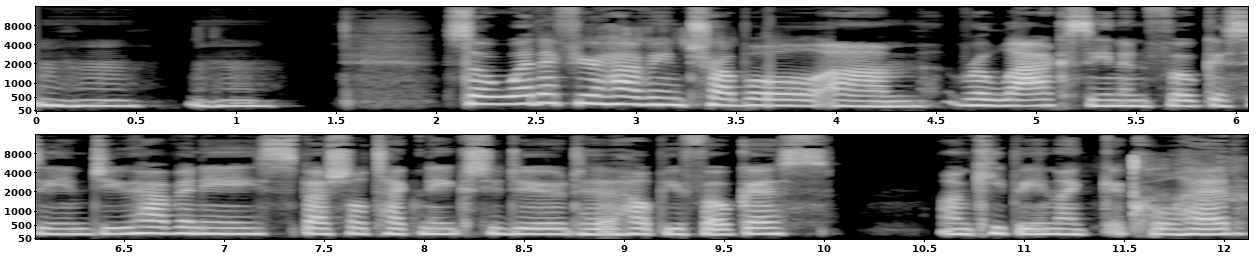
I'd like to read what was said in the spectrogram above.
Mm-hmm. Mm-hmm. So, what if you're having trouble um, relaxing and focusing? Do you have any special techniques you do to help you focus on keeping like a cool head?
